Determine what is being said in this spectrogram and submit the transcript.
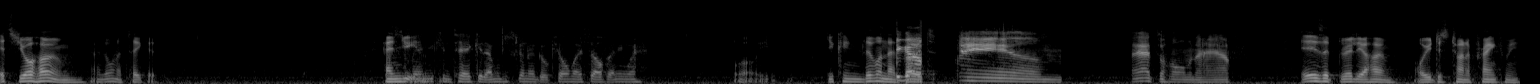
It's. It's your home. I don't want to take it. And you. Man, you can take it. I'm just gonna go kill myself anyway. Well, you can live on that You boat. Bam. That's a home and a half. Is it really a home, or are you just trying to prank me?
